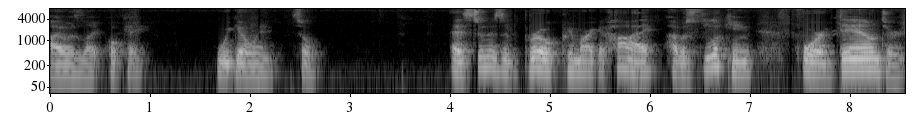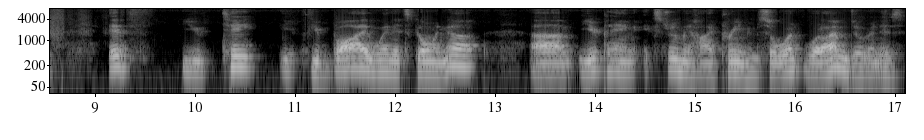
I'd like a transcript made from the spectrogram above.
I was like, okay, we go in. So as soon as it broke pre-market high, I was looking for a downturn. If you take, if you buy when it's going up, um, you're paying extremely high premium. So what, what I'm doing is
